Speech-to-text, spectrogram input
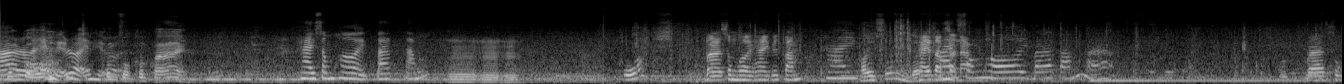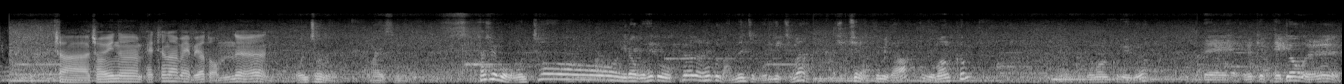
à rồi em hiểu rồi em hiểu rồi. không phải hai sông hơi ba tắm ừ, ừ, ừ. ủa ba sông hơi hai cái tắm hai Hơi xuống rồi. hai tắm là hai sông hơi ba tắm mà 자, 저희는 베트남에 몇 없는 온천에 와 있습니다. 사실 뭐 온천이라고 해도 표현을 해도 맞는지 모르겠지만 쉽진 않습니다. 한 요만큼? 요만큼이고요. 네, 이렇게 배경을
